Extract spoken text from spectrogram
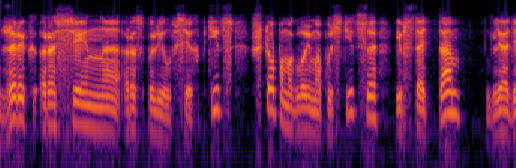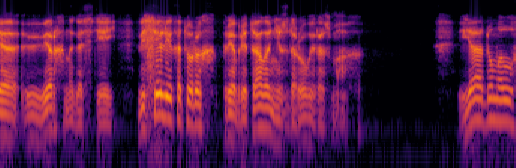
Джерик рассеянно распылил всех птиц, что помогло им опуститься и встать там, глядя вверх на гостей, веселье которых приобретало нездоровый размах. Я думал,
